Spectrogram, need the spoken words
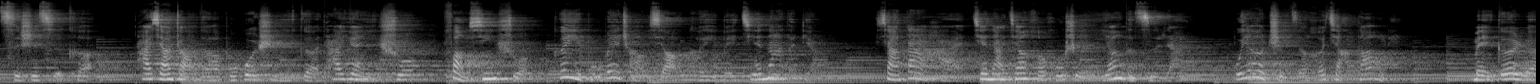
此时此刻，他想找的不过是一个他愿意说、放心说、可以不被嘲笑、可以被接纳的地儿，像大海接纳江河湖水一样的自然。不要指责和讲道理。每个人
